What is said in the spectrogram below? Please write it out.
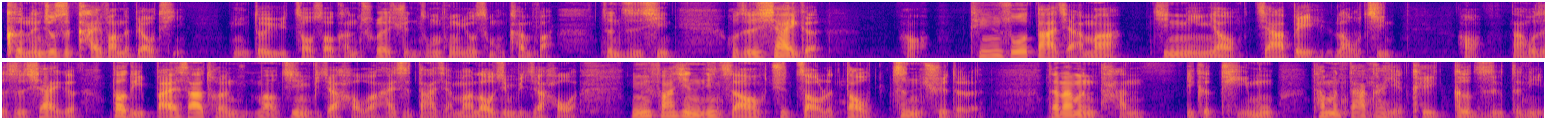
可能就是开放的标题。你对于赵少康出来选总统有什么看法？政治性，或者是下一个？好，听说大甲骂今年要加倍绕境，好，那或者是下一个，到底白沙屯绕境比较好玩，还是大甲骂绕境比较好玩？你会发现，你只要去找得到正确的人，跟他们谈。一个题目，他们大概也可以各自跟你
